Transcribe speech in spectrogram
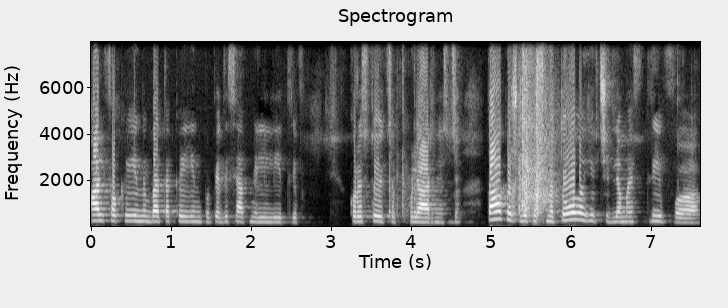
альфа-каїн і бета-каїн по 50 мл, користуються популярністю. Також для косметологів чи для майстрів е, е,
